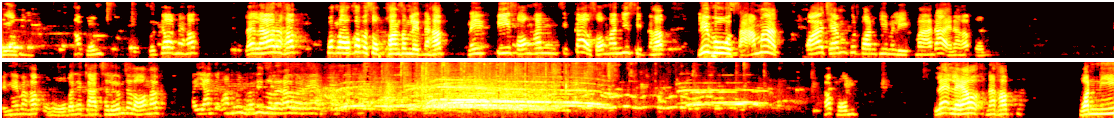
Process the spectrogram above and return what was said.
า will take you on. ครับผมสุดยอดนะครับ และแล้วนะครับ พวกเราก็ประสบความสำเร็จนะครับ ในปี 2019-2020 นะครับลิเวอร์พูลสามารถคว้าแชมป์ฟุตบอลพรีเมียร์ลีกมาได้นะครับผม เป็นไงบ้างครับ โอ้โห บรรยากาศเฉลิมฉลองครับ พยายามจะทำให้เหมือนที่สุดเลยครับวันนี้ ครับผม และแล้วนะครับ วันนี้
